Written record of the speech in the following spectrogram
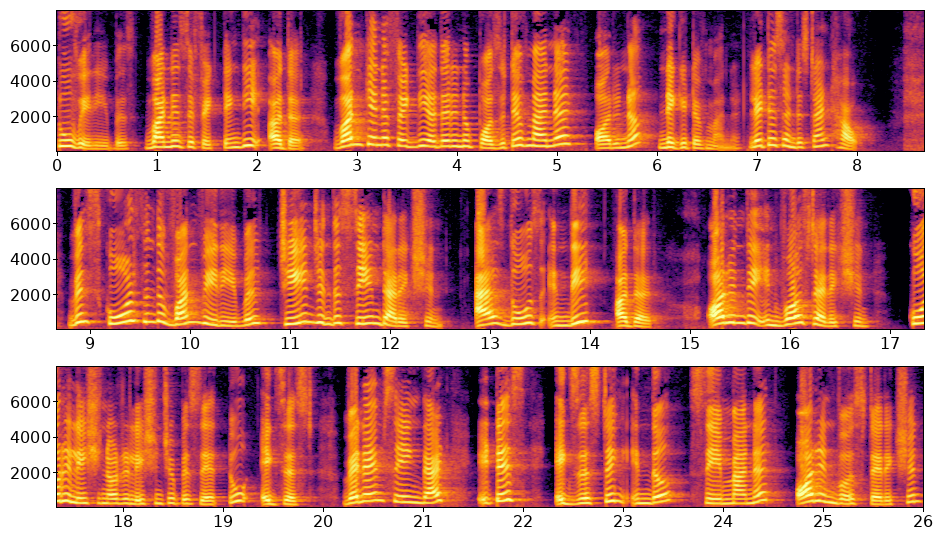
two variables. One is affecting the other. One can affect the other in a positive manner or in a negative manner. Let us understand how. When scores in the one variable change in the same direction, as those in the other or in the inverse direction correlation or relationship is there to exist. When I am saying that it is existing in the same manner or inverse direction,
